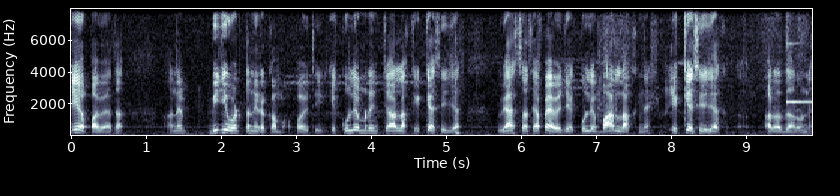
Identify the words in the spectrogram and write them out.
એ અપાવ્યા હતા. અને બીજી વળતરની રકમ અપાવી હતી. એ કુલે મળીને ચાર લાખ એક્યાસી હજાર વ્યાજ સાથે અપાવ્યા છે. કુલે બાર લાખને એક્યાસી હજાર અરજદારોને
